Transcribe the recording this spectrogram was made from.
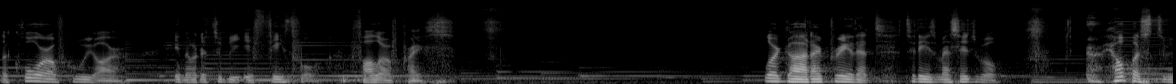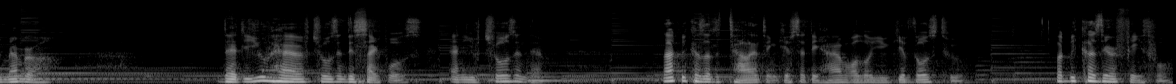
the core of who we are, in order to be a faithful follower of Christ. Lord God, I pray that today's message will help us to remember that you have chosen disciples and you've chosen them not because of the talent and gifts that they have, although you give those too, but because they are faithful.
